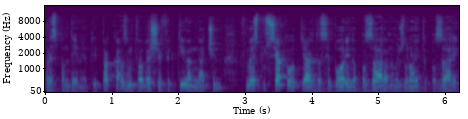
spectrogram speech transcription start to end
през пандемията. И пак казвам, това беше ефективен начин, вместо всяка от тях да се бори на пазара, на международните пазари,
